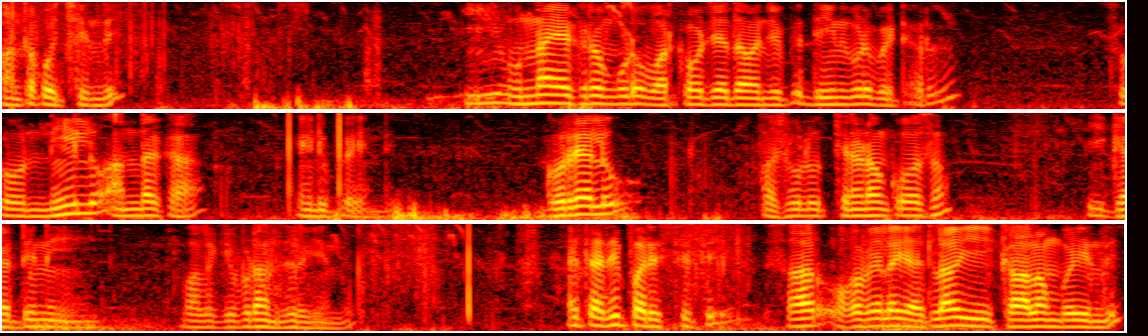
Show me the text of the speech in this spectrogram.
పంటకు వచ్చింది ఈ ఉన్న ఎకరం కూడా వర్కౌట్ చేద్దామని చెప్పి దీన్ని కూడా పెట్టారు. సో నీళ్ళు అందక ఎండిపోయింది. గొర్రెలు పశువులు తినడం కోసం ఈ గడ్డిని వాళ్ళకి ఇవ్వడం జరిగింది. అయితే అది పరిస్థితి. సార్ ఒకవేళ ఎట్లా ఈ కాలం పోయింది?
